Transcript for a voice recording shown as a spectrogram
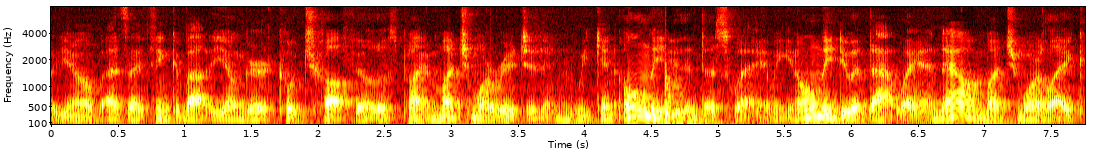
you know as i think about younger coach caulfield was probably much more rigid and we can only do it this way and we can only do it that way. And now i'm much more like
